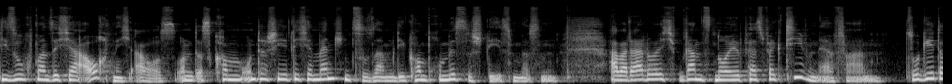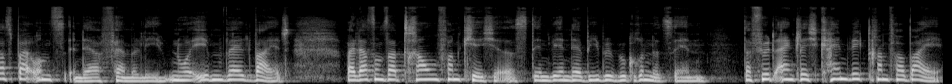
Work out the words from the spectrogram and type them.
Die sucht man sich ja auch nicht aus. Und es kommen unterschiedliche Menschen zusammen, die Kompromisse schließen müssen. Aber dadurch ganz neue Perspektiven erfahren. So geht das bei uns in der Family, nur eben weltweit. Weil das unser Traum von Kirche ist, den wir in der Bibel begründet sehen. Da führt eigentlich kein Weg dran vorbei.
